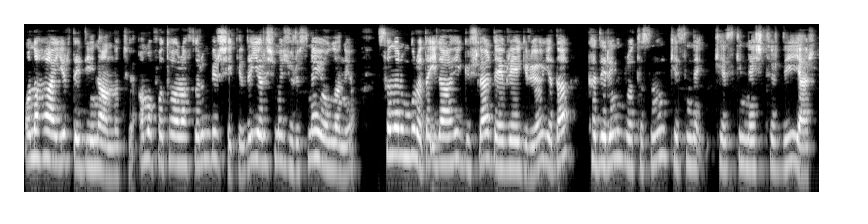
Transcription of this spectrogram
ona hayır dediğini anlatıyor. Ama fotoğraflarım bir şekilde yarışma jürisine yollanıyor. Sanırım burada ilahi güçler devreye giriyor ya da kaderin rotasının keskinleştirdiği yer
